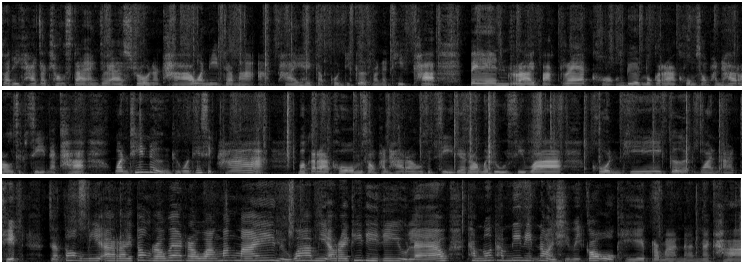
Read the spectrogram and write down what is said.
สวัสดีค่ะ จากช่อง Star Angel Astro นะคะ วันนี้จะมาอ่านไพ่ให้กับคนที่เกิดวันอาทิตย์ค่ะ เป็นรายปักแรกของเดือนมกราคม 2564 นะคะ วันที่ 1 ถึงวันที่ 15 มกราคม 2564 เดี๋ยวเรามาดูซิว่า คนที่เกิดวันอาทิตย์ จะต้องมีอะไรต้องระแวดระวังมั่งไหม หรือว่ามีอะไรที่ดีๆ อยู่แล้วทำโน้นทำนี่นิดหน่อยชีวิตก็โอเคประมาณนั้นนะคะ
